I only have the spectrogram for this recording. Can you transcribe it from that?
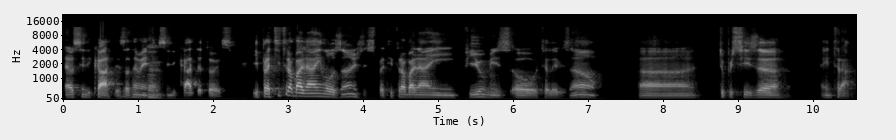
É o sindicato, exatamente, é. o sindicato de atores. E para ti trabalhar em Los Angeles, para ti trabalhar em filmes ou televisão, uh, tu precisa entrar.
